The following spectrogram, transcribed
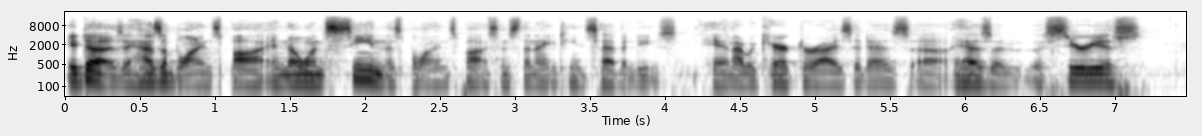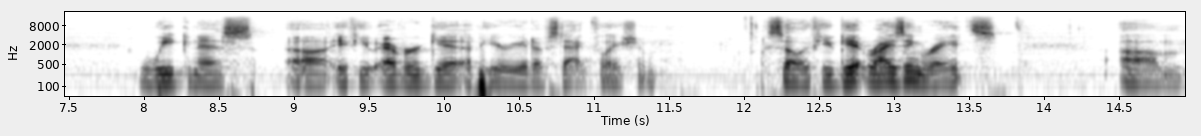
It does. It has a blind spot, and no one's seen this blind spot since the 1970s. And I would characterize it as uh, it has a, a serious weakness uh, if you ever get a period of stagflation. So if you get rising rates, um,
